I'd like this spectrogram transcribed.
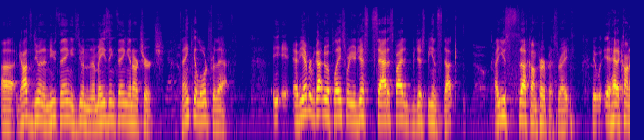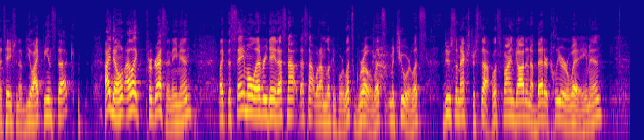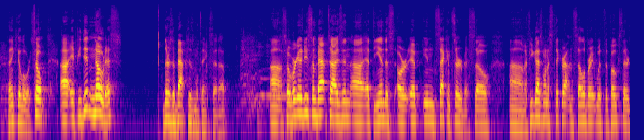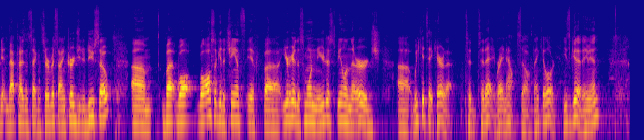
Uh, God's doing a new thing. He's doing an amazing thing in our church. Thank you, Lord, for that. I, I, have you ever gotten to a place where you're just satisfied and just being stuck? No. I use stuck on purpose, right? It, it had a connotation of, do you like being stuck? I don't. I like progressing. Amen like the same old every day. That's not, that's not what I'm looking for. Let's grow. Let's mature. Let's do some extra stuff. Let's find God in a better, clearer way. Amen? Thank you, Lord. So, uh, if you didn't notice, there's a baptismal tank set up. Uh, so we're going to do some baptizing uh, at the end of, or in second service. So um, if you guys want to stick around and celebrate with the folks that are getting baptized in second service, I encourage you to do so. Um, but we'll we'll also get a chance if uh, you're here this morning and you're just feeling the urge uh, we could take care of that t- today, right now. So thank you, Lord. He's good. Amen.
